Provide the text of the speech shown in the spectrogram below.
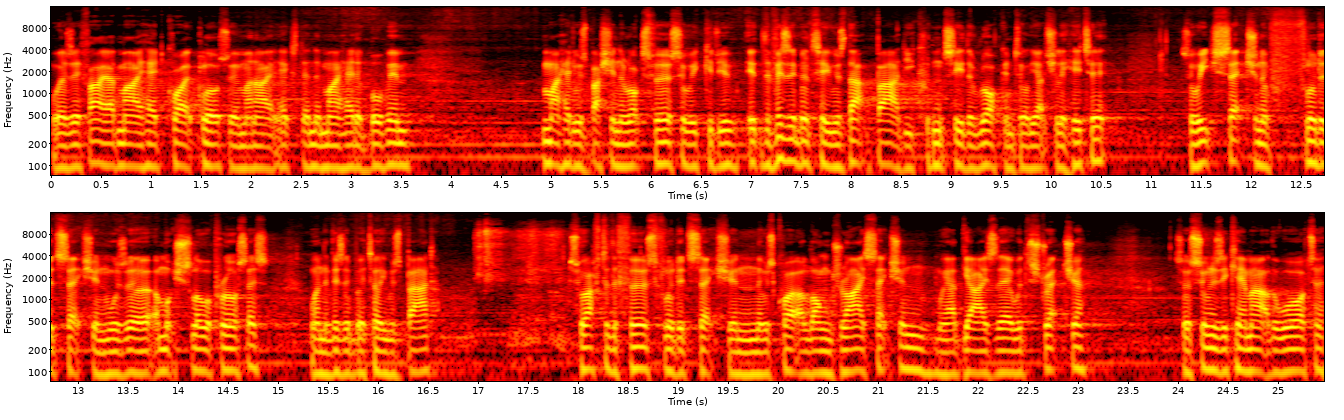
Whereas if I had my head quite close to him and I extended my head above him, my head was bashing the rocks first, so we could. It, the visibility was that bad you couldn't see the rock until you actually hit it. So each section of flooded section was a, a much slower process when the visibility was bad. So after the first flooded section, there was quite a long dry section. We had guys there with a stretcher. So as soon as he came out of the water,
